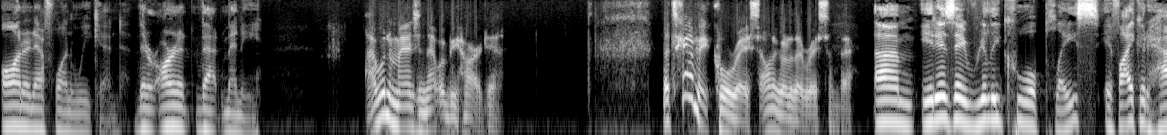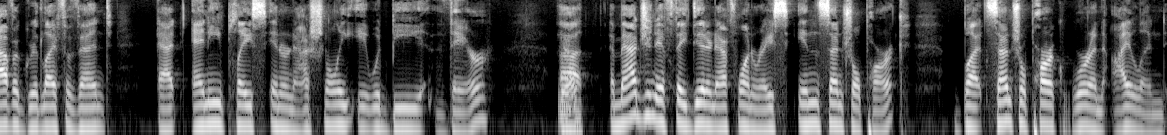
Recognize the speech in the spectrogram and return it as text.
on an F1 weekend. There aren't that many. I would imagine that would be hard, yeah. That's gotta be a cool race. I want to go to that race someday. Um, it is a really cool place. If I could have a grid life event at any place internationally, it would be there. Yeah. Uh, imagine if they did an F1 race in Central Park, but Central Park were an island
